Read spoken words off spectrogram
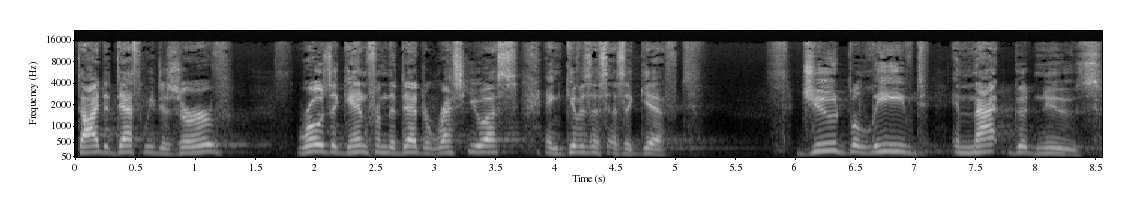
died a death we deserve rose again from the dead to rescue us and gives us as a gift. Jude believed in that good news.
